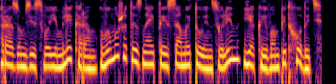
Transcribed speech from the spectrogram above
Разом зі своїм лікарем ви можете знайти саме той інсулін, який вам підходить.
